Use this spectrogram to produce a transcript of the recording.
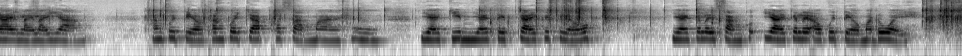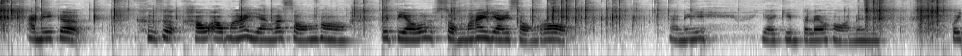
ยายหลาย ๆ อย่าง ทั้งก๋วยเตี๋ยวทั้งก๋วยจับเขาสั่งมาเออยายกินยายติดใจก๋วยเตี๋ยวยายก็เลยสั่งยายก็เลยเอาก๋วยเตี๋ยวมาด้วย อันนี้ก็คือเขาเอามาให้อย่างละสองห่อก๋วยเตี๋ยวส่งมาให้ยายสองรอบ อันนี้ยายกินไปแล้วห่อหนึ่งก๋วย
